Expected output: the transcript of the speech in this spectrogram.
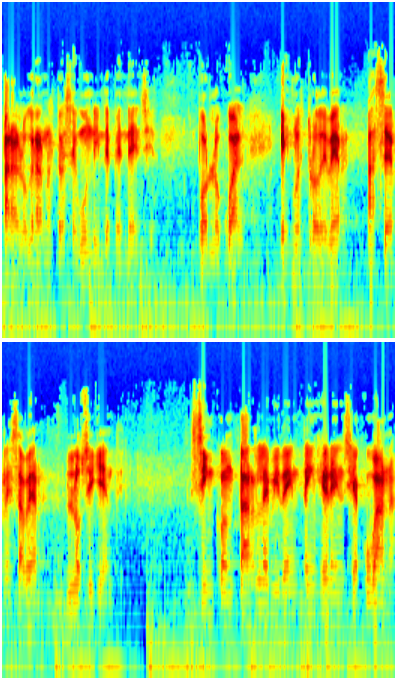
para lograr nuestra segunda independencia, por lo cual es nuestro deber hacerles saber lo siguiente. Sin contar la evidente injerencia cubana,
